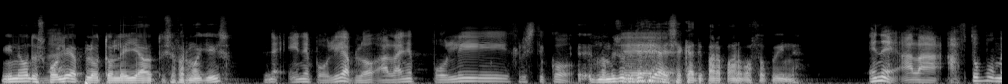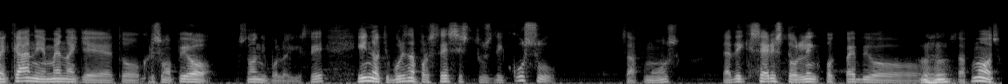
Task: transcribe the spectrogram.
Είναι όντως ναι. πολύ απλό το layout της εφαρμογής. Ναι, είναι πολύ απλό, αλλά είναι πολύ χρηστικό. Ε, νομίζω ότι δεν ε, χρειάζεσαι κάτι παραπάνω από αυτό που είναι. Ε, ναι, αλλά αυτό που με κάνει εμένα και το χρησιμοποιώ στον υπολογιστή είναι ότι μπορείς να προσθέσεις τους δικούς σου σταθμούς, δηλαδή ξέρεις το link που εκπέμπει ο mm σταθμός,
